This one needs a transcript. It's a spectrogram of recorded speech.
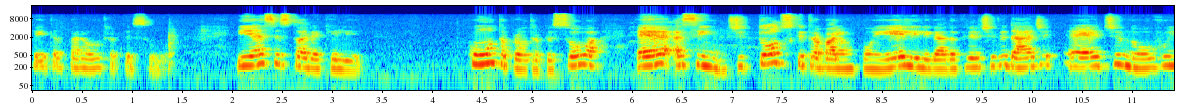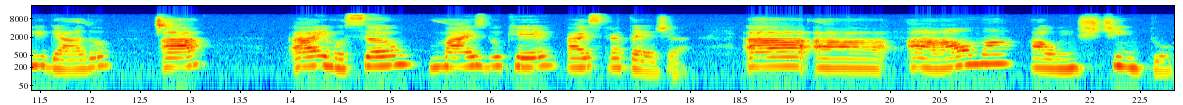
feita para outra pessoa. E essa história que ele conta para outra pessoa é, assim, de todos que trabalham com ele, ligado à criatividade, é de novo ligado à, à emoção mais do que à estratégia. A, a, a alma ao instinto,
